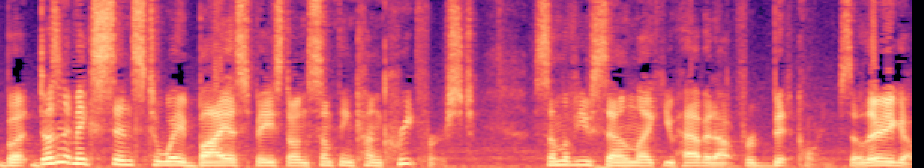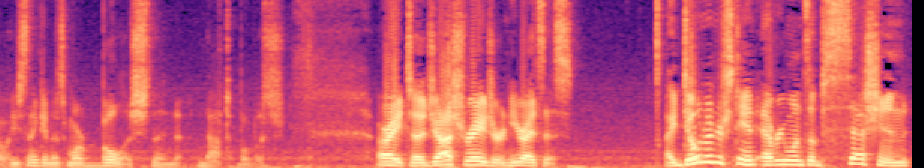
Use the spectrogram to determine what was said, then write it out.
but doesn't it make sense to weigh bias based on something concrete first? Some of you sound like you have it out for Bitcoin. So there you go. He's thinking it's more bullish than not bullish. All right, uh, Josh Rager, and he writes this. I don't understand everyone's obsession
